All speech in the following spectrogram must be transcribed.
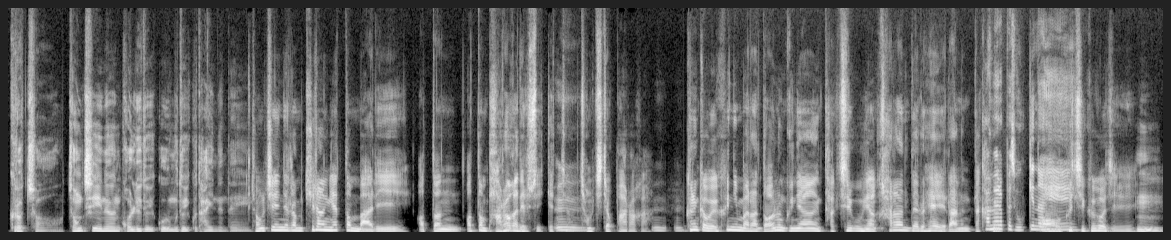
그렇죠. 정치인은 권리도 있고 의무도 있고 다 있는데. 정치인이라면 티랑이 했던 말이 어떤 어떤 발화가 될 수 있겠죠. 음. 정치적 발화가. 음, 음. 그러니까 왜 흔히 말한 너는 그냥 닥치고 그냥 하라는 대로 해라는 딱 카메라 그, 앞에서 웃기나 어, 해. 그치 그거지. 음,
